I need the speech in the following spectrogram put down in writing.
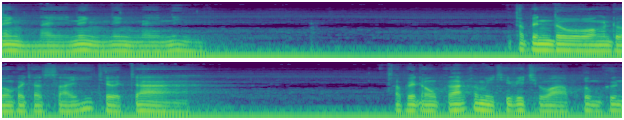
นิ่งในนิ่งนิ่งในนิ่ง ถ้าเป็นดวงดวงก็จะใสเจิดจ้า ถ้าเป็นองค์พระก็มีชีวิตชีวาเพิ่มขึ้น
